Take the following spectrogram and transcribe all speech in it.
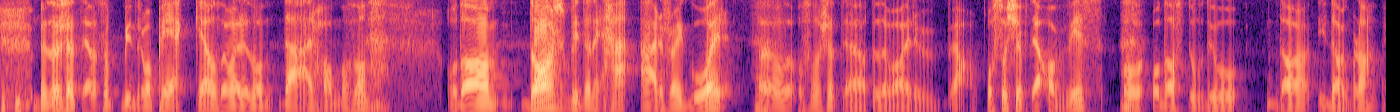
Men så skjønte jeg, så begynte de å peke, og så var det sånn Det er han og sånn. Og da, da begynte jeg å tenke Hæ, er det fra i går? Og, og så skjønte jeg at det var Ja. Og så kjøpte jeg avis, og, og da sto det jo da, i Dagbladet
